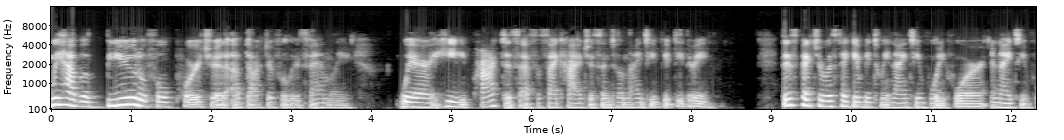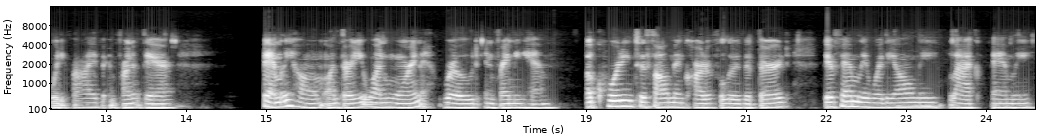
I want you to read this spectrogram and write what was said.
We have a beautiful portrait of Dr. Fuller's family where he practiced as a psychiatrist until 1953. This picture was taken between 1944 and 1945 in front of their family home on 31 Warren Road in Framingham. According to Solomon Carter Fuller III, their family were the only black family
